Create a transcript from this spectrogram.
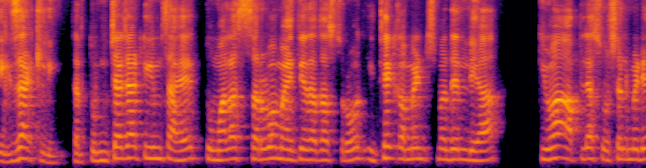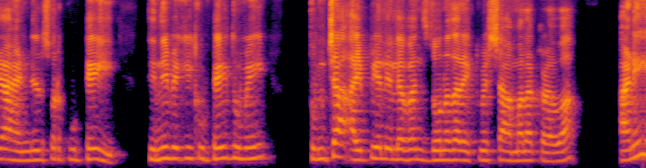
एक्झॅक्टली तर तुमच्या ज्या टीम्स आहेत तुम्हाला सर्व माहिती त्याचा स्रोत. इथे कमेंट्समध्ये लिहा किंवा आपल्या सोशल मीडिया हँडल्सवर कुठेही तिन्हीपैकी कुठेही तुम्ही तुमच्या आय पी एल इलेव्हन दोन हजार एकवीसच्या आम्हाला कळवा. आणि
